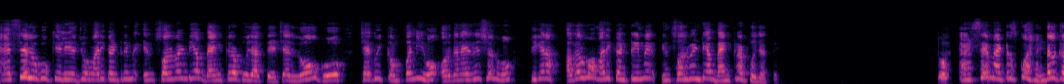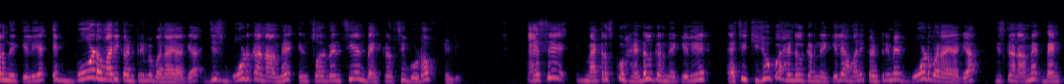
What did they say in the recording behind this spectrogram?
ऐसे लोगों के लिए जो हमारी कंट्री में इंसॉल्वेंट या बैंक हो जाते हैं, चाहे लोग हो, चाहे कोई कंपनी हो ऑर्गेनाइजेशन हो ठीक है ना? अगर वो हमारी कंट्री में इंसॉल्वेंट या बैंक हो जाते तो ऐसे मैटर्स को हैंडल करने के लिए एक बोर्ड हमारी कंट्री में बनाया गया, जिस बोर्ड का नाम है insolvency and bank board of India ऐसे मैटर्स को हैंडल करने के लिए, ऐसी चीज़ों को हैंडल करने के लिए हमारी कंट्री में बोर्ड बनाया गया, जिसका नाम है bank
